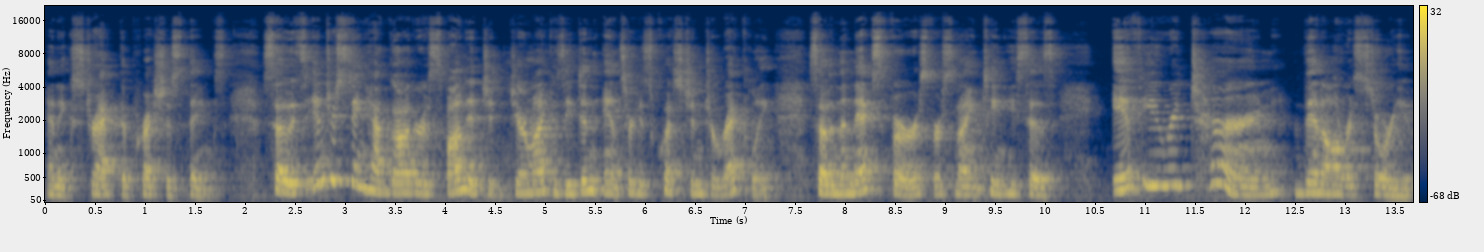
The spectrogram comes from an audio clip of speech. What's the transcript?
and extract the precious things. So it's interesting how God responded to Jeremiah because he didn't answer his question directly. So in the next verse, verse 19, he says, If you return, then I'll restore you.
